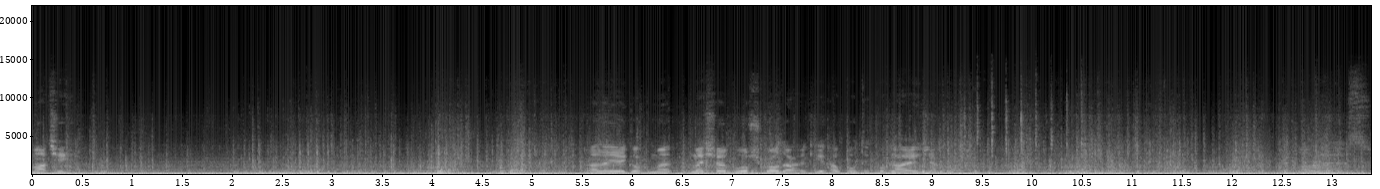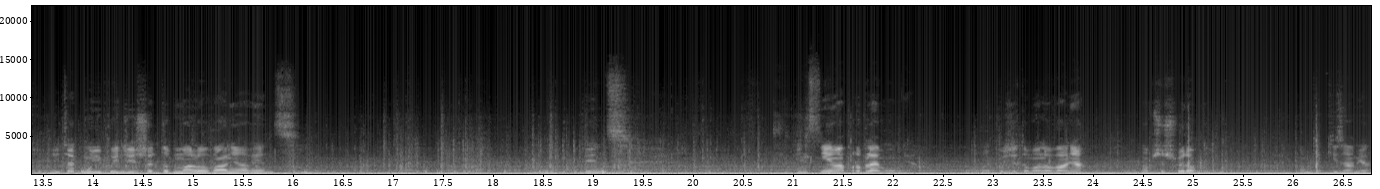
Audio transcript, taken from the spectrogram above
Maciej. Ale jego me, mesia było szkoda, jak jechał po tych pogałęziach. No. I tak mój będzie szedł do malowania, więc więc więc nie ma problemu u mnie. Jak pójdzie do malowania na przyszły rok. Mam taki zamiar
